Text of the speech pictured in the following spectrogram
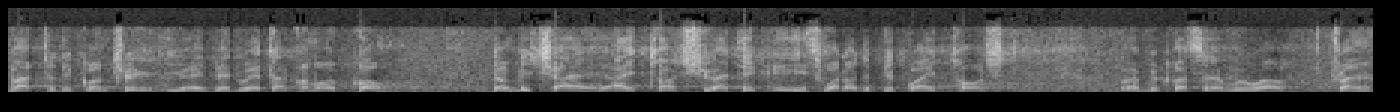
back to the country you are a bedwetter. Come on, come. Don't be shy. I touched you. I think it's one of the people i touched. Well, because uh, we were trying.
